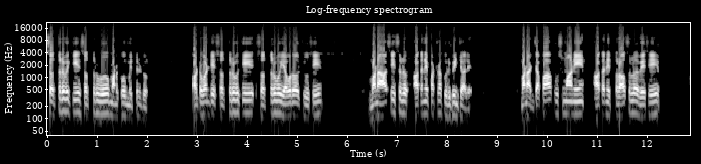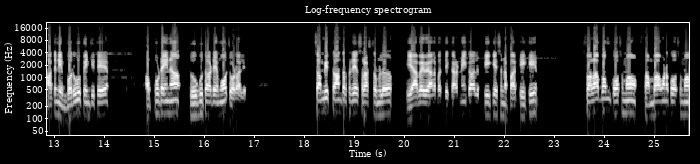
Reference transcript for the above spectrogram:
శత్రువుకి శత్రువు మనకు మిత్రుడు. అటువంటి శత్రువుకి శత్రువు ఎవరో చూసి మన ఆశీస్సులు అతని పట్ల కురిపించాలి. మన జపా కుస్మాని అతని త్రాసులో వేసి అతని బరువు పెంచితే అప్పుడైనా తూగుతాడేమో చూడాలి. సంయుక్త ఆంధ్రప్రదేశ్ రాష్ట్రంలో యాభై వేల మంది కరణీకాలు పీకేసిన పార్టీకి స్వలాభం కోసమో సంభావన కోసమో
